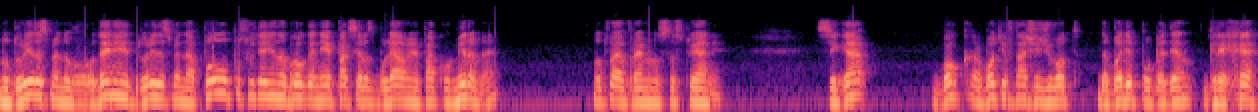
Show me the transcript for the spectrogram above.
Но дори да сме новородени, дори да сме напълно посветени на Бога, ние пак се разболяваме, пак умираме, но това е временно състояние. Сега Бог работи в нашия живот да бъде победен греха.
